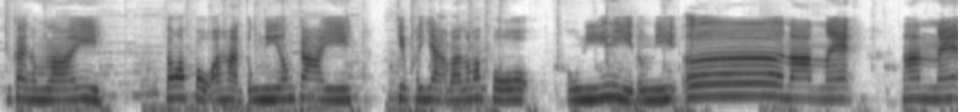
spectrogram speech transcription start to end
น้องไก่ทำไร ต้องมาโปะอาหารตรงนี้น้องไก่ เก็บขยะมาแล้วมาโปะ ตรงนี้นี่ตรงนี้ เออนั่นแนะนั่นแนะ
